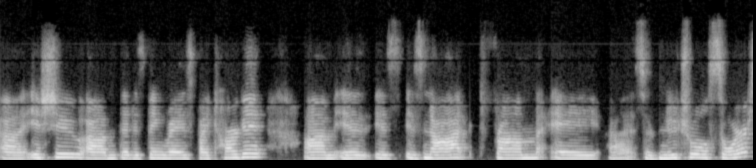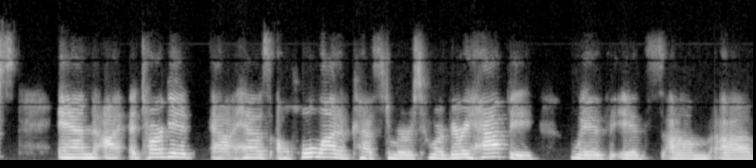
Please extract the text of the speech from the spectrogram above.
uh, issue um, that is being raised by Target um, is, is is not from a uh, sort of neutral source. And uh, Target uh, has a whole lot of customers who are very happy with its um, uh,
